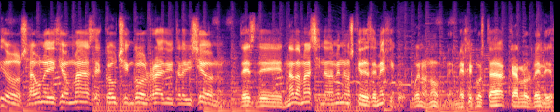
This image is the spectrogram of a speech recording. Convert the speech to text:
Bienvenidos a una edición más de Coaching Gold Radio y Televisión, desde nada más y nada menos que desde México. Bueno, no, en México está Carlos Vélez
